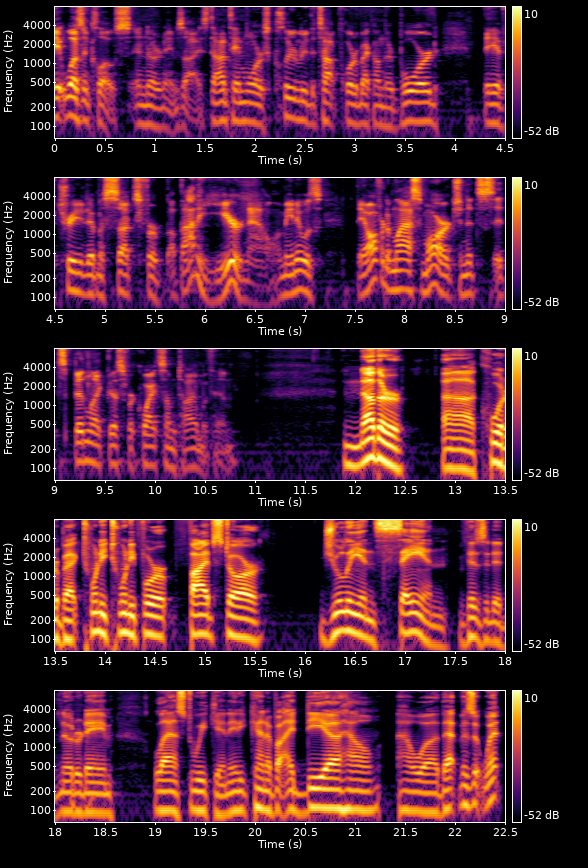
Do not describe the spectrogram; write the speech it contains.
it wasn't close in Notre Dame's eyes. Dante Moore is clearly the top quarterback on their board. They have treated him as such for about a year now. I mean, it was they offered him last March, and it's it's been like this for quite some time with him. Another uh, quarterback, 2024 five star Julian Sayin visited Notre Dame last weekend. Any kind of idea how how uh, that visit went?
